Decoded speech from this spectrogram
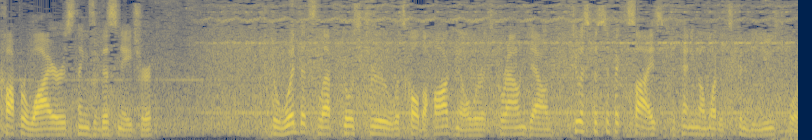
copper wires, things of this nature the wood that's left goes through what's called a hog mill where it's ground down to a specific size depending on what it's going to be used for.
